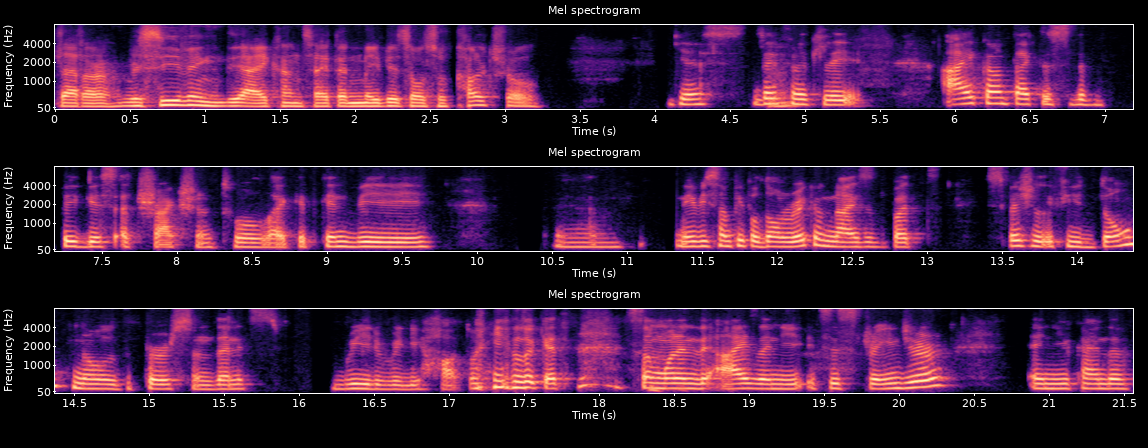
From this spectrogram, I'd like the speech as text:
that are receiving the eye contact, and maybe it's also cultural. Yes, definitely. So. Eye contact is the biggest attraction tool. Like it can be, um, maybe some people don't recognize it, but especially if you don't know the person, then it's really, really hot when you look at someone in the eyes and you, it's a stranger and you kind of,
